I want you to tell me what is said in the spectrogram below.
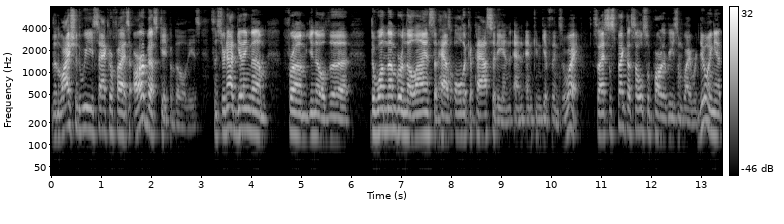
then why should we sacrifice our best capabilities since you're not getting them from, you know, the the one member in the alliance that has all the capacity and, and, and can give things away. So I suspect that's also part of the reason why we're doing it.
